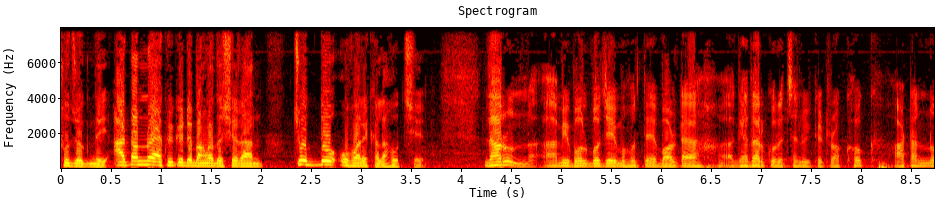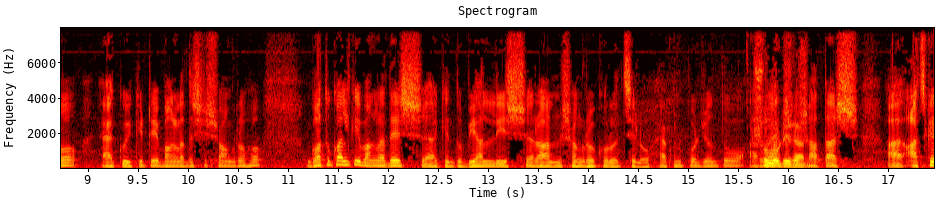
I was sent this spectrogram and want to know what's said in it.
সুযোগ নেই। আটান্ন এক উইকেটে বাংলাদেশের রান, চোদ্দ ওভারে খেলা হচ্ছে। দারুণ। আমি বলব যে এই মুহূর্তে বলটা গ্যাদার করেছেন উইকেট রক্ষক আটান্ন এক উইকেটে বাংলাদেশের সংগ্রহ। গতকালকে বাংলাদেশ কিন্তু বিয়াল্লিশ রান সংগ্রহ করেছিল। এখন পর্যন্ত 16টি রান। সাতাশ আজকে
